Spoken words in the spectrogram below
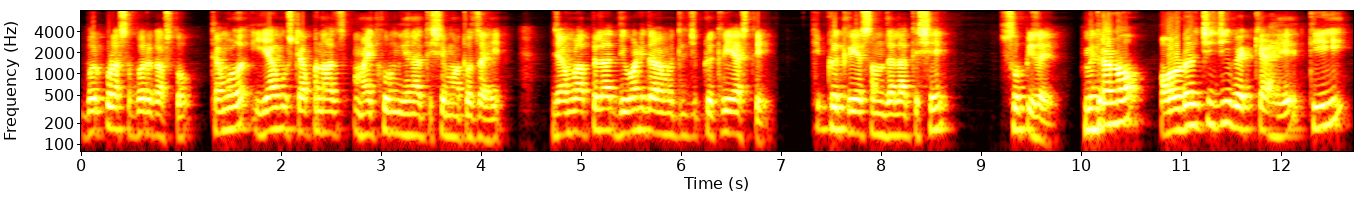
भरपूर असा फरक असतो. त्यामुळं या गोष्टी आपण आज माहीत करून घेणं अतिशय महत्त्वाचं आहे. ज्यामुळे आपल्याला दिवाणी दाव्यामधील जी प्रक्रिया असते ती प्रक्रिया समजायला अतिशय सोपी जाईल. मित्रांनो ऑर्डरची जी व्याख्या आहे ती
